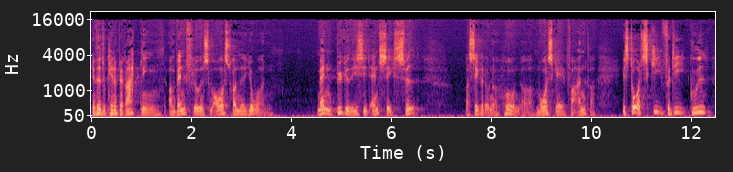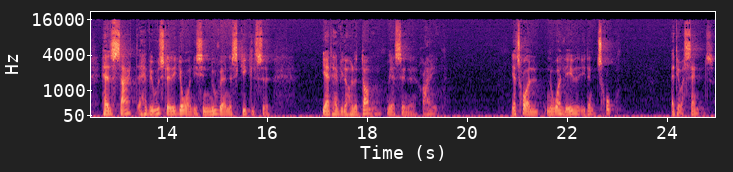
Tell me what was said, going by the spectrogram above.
Jeg ved, du kender beretningen om vandfloden, som overstrømmede jorden. Manden byggede i sit ansigt sved, og sikkert under hån og morskab for andre, et stort skib, fordi Gud havde sagt, at han ville udslette jorden i sin nuværende skikkelse. Ja, at han ville holde dom ved at sende regn. Jeg tror, at Noah levede i den tro, at det var sandt.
